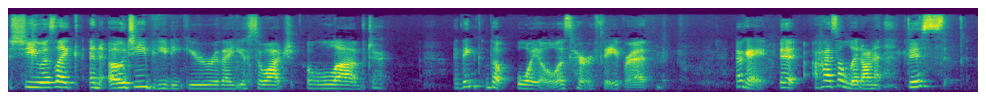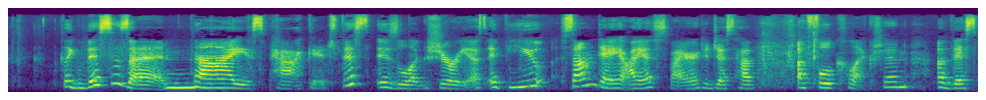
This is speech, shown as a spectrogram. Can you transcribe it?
she was like an OG beauty guru that I used to watch, loved her. I think the oil was her favorite. Okay, it has a lid on it. This like this is a nice package. This is luxurious. If you, someday I aspire to just have a full collection of this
